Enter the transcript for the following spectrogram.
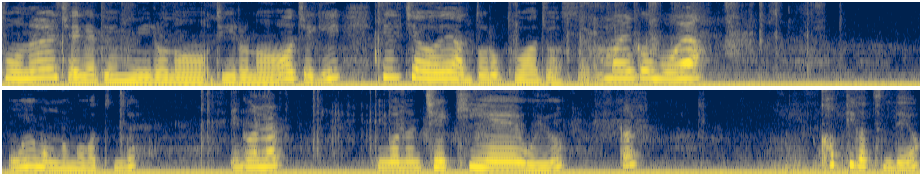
손을 잭의 등 위로 넣어, 뒤로 넣어 잭이 휠체어에 앉도록 도와주었어요. 엄마 이거 뭐야? 우유 먹는 것 같은데? 이거는 이거는 제키의 우유? 끝? 커피 같은데요?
